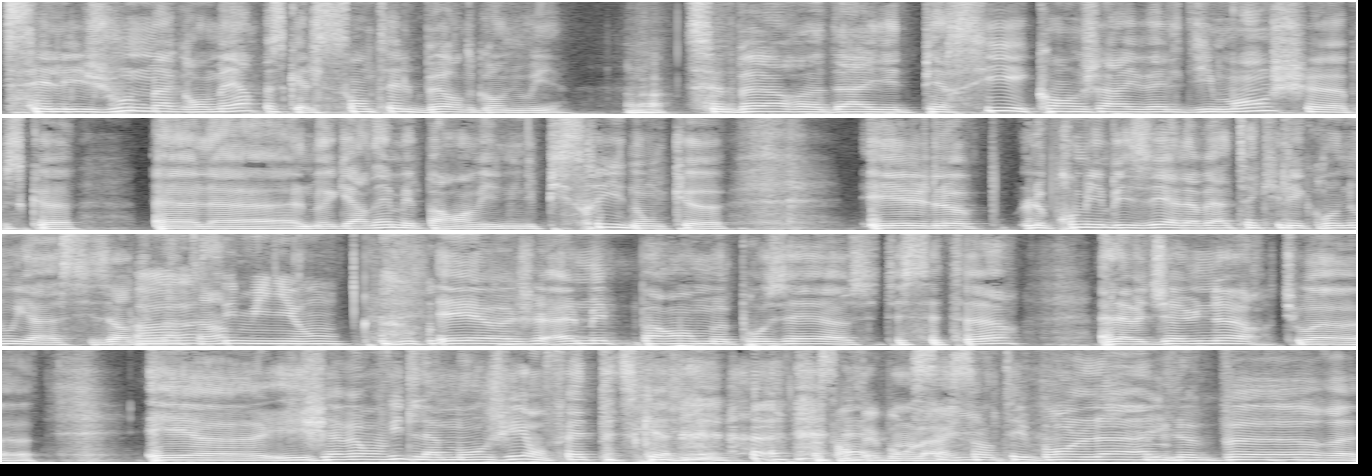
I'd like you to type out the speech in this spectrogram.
c'est les joues de ma grand-mère parce qu'elle sentait le beurre de grenouille. Voilà. Ce beurre d'ail et de persil. Et quand j'arrivais le dimanche, euh, parce que elle, euh, elle me gardait, mes parents avaient une épicerie, donc euh, et le, le premier baiser, elle avait attaqué les grenouilles à 6 heures du Ah, matin. c'est mignon. Et euh, je- elle, mes parents me posaient, euh, c'était 7 heures. Elle avait déjà une heure, tu vois. euh, Et, euh, j'avais envie de la manger en fait parce que Ça sentait bon ça l'ail. sentait bon l'ail, le beurre.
